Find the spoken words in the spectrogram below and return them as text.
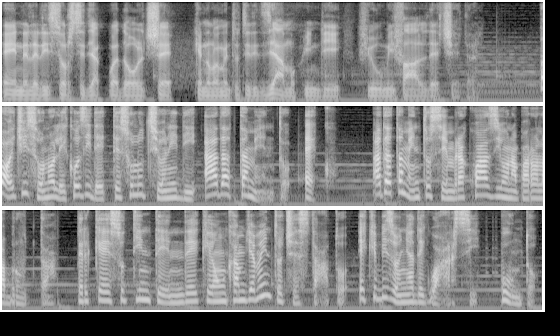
nelle risorse di acqua dolce che normalmente utilizziamo, quindi fiumi, falde, eccetera. Poi ci sono le cosiddette soluzioni di adattamento. Ecco, adattamento sembra quasi una parola brutta, perché sottintende che un cambiamento c'è stato e che bisogna adeguarsi, punto.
